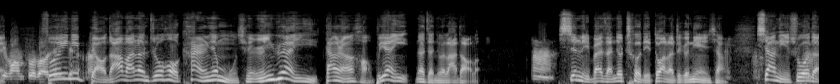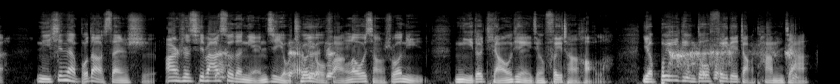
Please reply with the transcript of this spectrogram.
希望做到这所以。你表达完了之后，看人家母亲人愿意，当然好；不愿意，那咱就拉倒了。嗯心里边咱就彻底断了这个念想。像你说的，你现在不到三十，二十七八岁的年纪，有车有房了，我想说你你的条件已经非常好了，也不一定都非得找他们家，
